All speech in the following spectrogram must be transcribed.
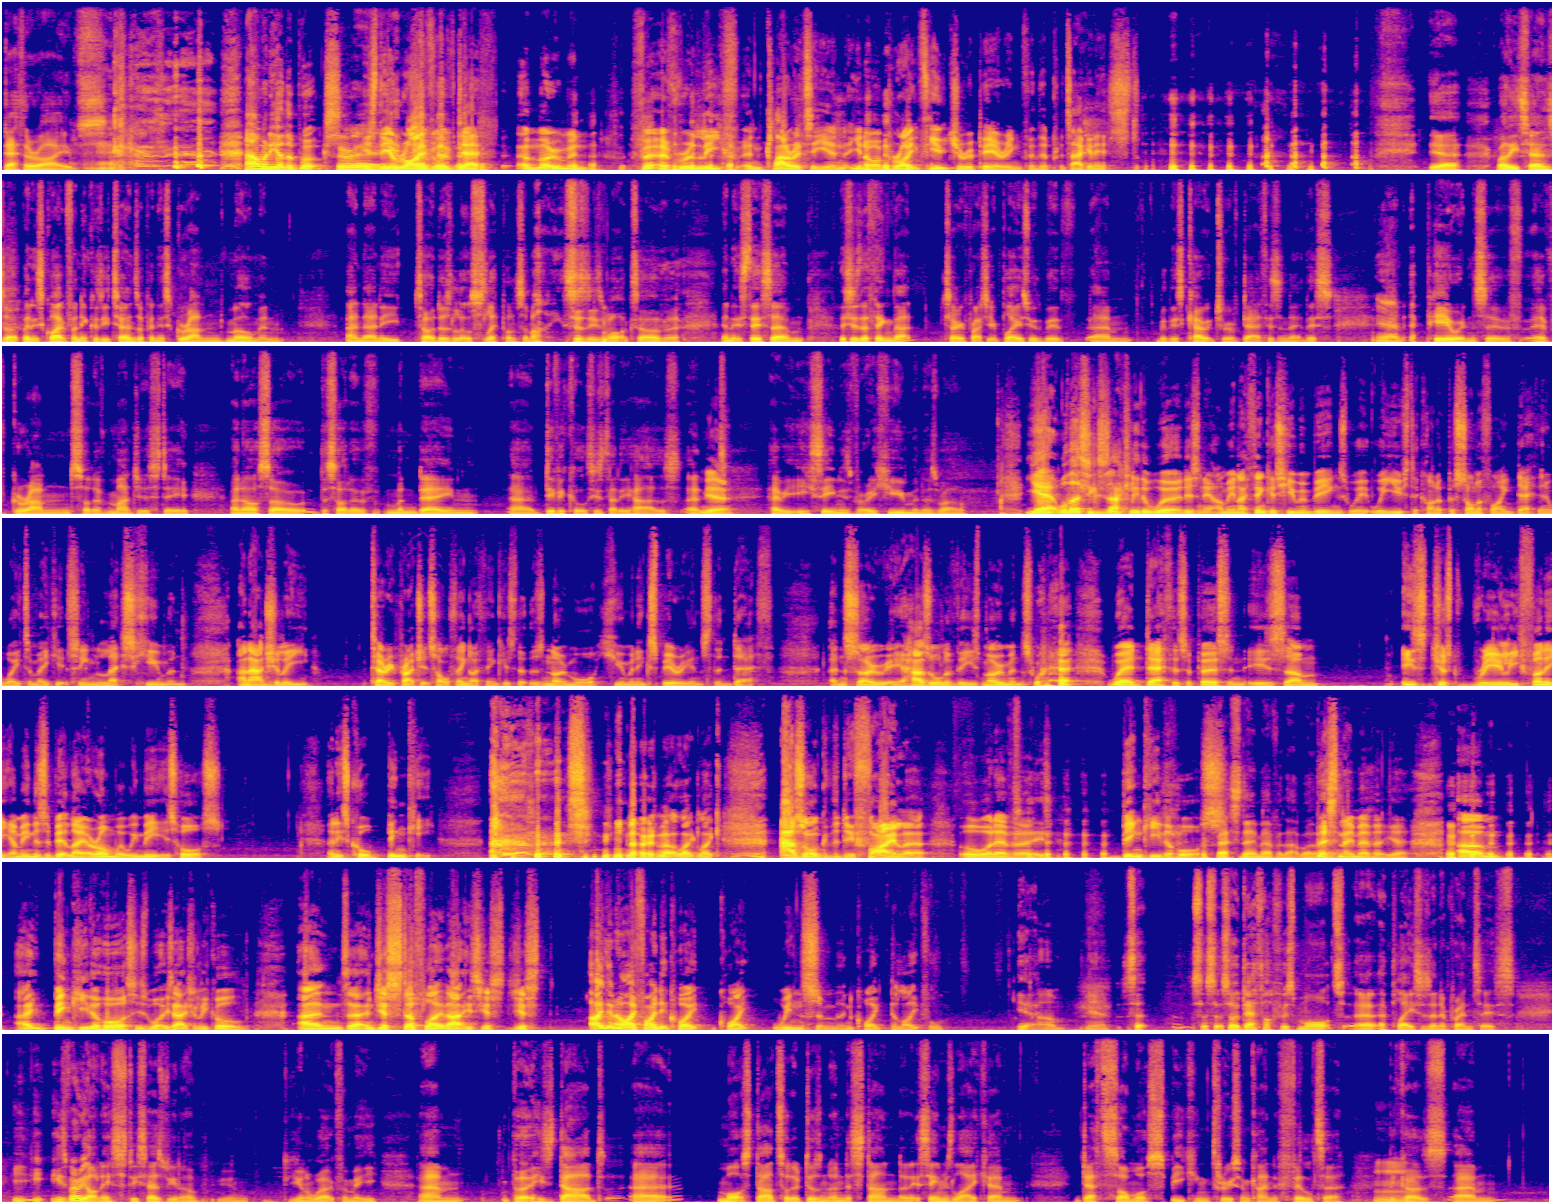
death arrives. How many other books is the arrival of death a moment for, of relief and clarity and you know a bright future appearing for the protagonist? Yeah. Well, he turns up, and it's quite funny because he turns up in this grand moment, and then he sort of does a little slip on some ice as he walks over, and it's this. Um, this is the thing that Terry Pratchett plays with with um, with this character of death, isn't it? This Yeah. um, appearance of of grand sort of majesty, and also the sort of mundane uh, difficulties that he has, and Yeah. how he, he seems very human as well. Yeah, well, that's exactly the word, isn't it? I mean, I think as human beings, we're, we're used to kind of personifying death in a way to make it seem less human. And actually, Terry Pratchett's whole thing, I think, is that there's no more human experience than death. And so it has all of these moments where where death as a person is um, is just really funny. I mean, there's a bit later on where we meet his horse, and it's called Binky. you know, not like like Azog the Defiler or whatever. It's Binky the horse. Best name ever, that by the Best way. name ever, yeah. Um, I, Binky the horse is what it's actually called, and uh, and just stuff like that is just just I don't know. I find it quite quite winsome and quite delightful. Yeah. Um, yeah, So, so, so, so Death offers Mort a, a place as an apprentice. He, he he's very honest. He says, you know, you, you're going to work for me. Um, but his dad, uh, Mort's dad, sort of doesn't understand, and it seems like um, Death's almost speaking through some kind of filter because um,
